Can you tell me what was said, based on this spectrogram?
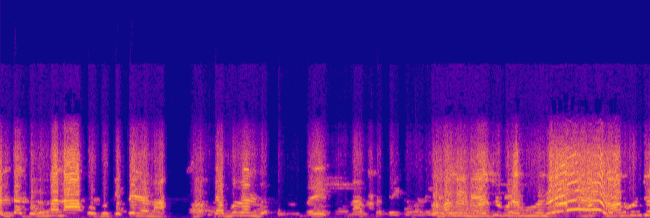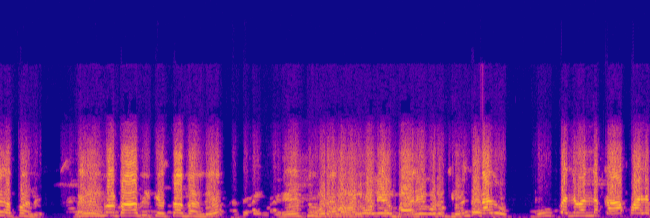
అంత దొంగ నాకు చెప్పాను? డబ్బులు అంత- నేను యేసు ప్రభు గురించి చెప్తున్నా. దాని గురించే చెప్పండి. నేను ఇంకో టాపిక్ ఎత్తదండి యేసు భార్య కూడా మంది కాపాడే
